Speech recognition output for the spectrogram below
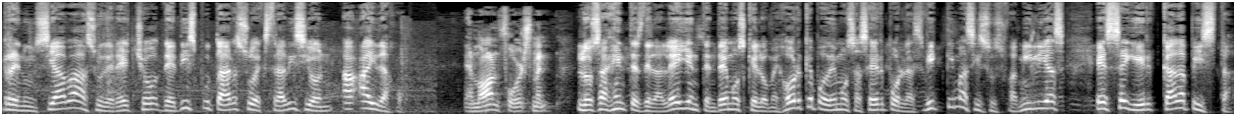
renunciaba a su derecho de disputar su extradición a Idaho. Los agentes de la ley entendemos que lo mejor que podemos hacer por las víctimas y sus familias es seguir cada pista,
